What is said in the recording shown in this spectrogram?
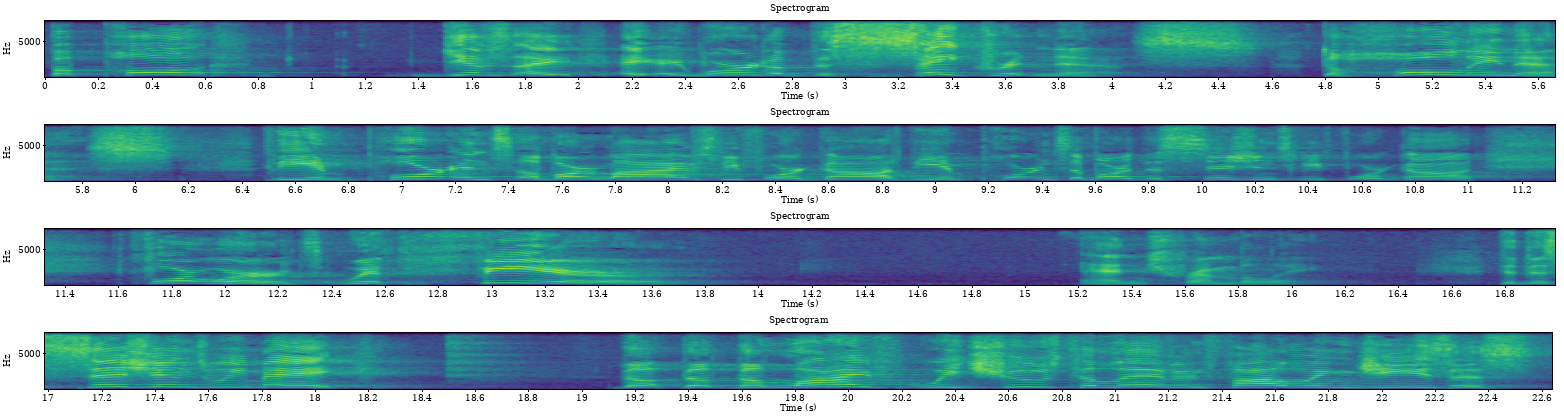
But Paul gives a, a, a word of the sacredness, the holiness, the importance of our lives before God, the importance of our decisions before God. Four words with fear and trembling. The decisions we make, the, the, the life we choose to live in following Jesus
